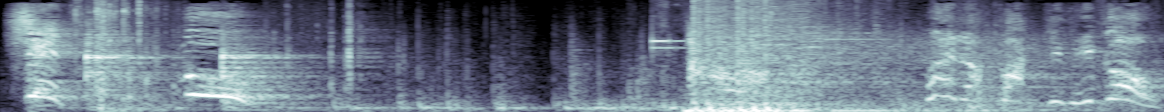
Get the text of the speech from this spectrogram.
Shit! Move! Where the fuck did he go?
